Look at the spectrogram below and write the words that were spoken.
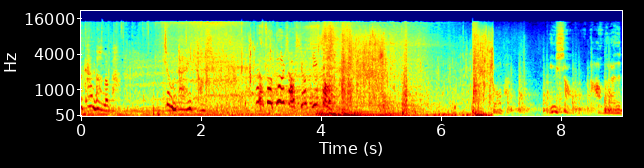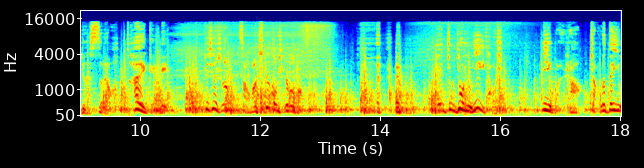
们看到了吧？这么大一条蛇，能做多少蛇皮狗？老板，您上午拿回来的这个饲料太给力，这些蛇怎么吃都吃不饱。哎，就就有一条蛇，一晚上长了得有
